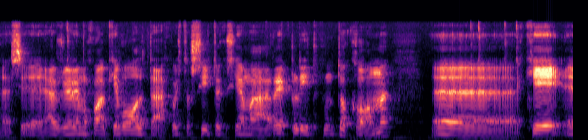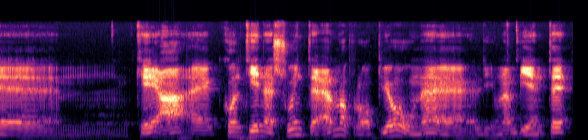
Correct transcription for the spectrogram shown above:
eh, se, useremo qualche volta questo sito che si chiama replit.com eh, che, eh, che ha, eh, contiene al suo interno proprio un, eh, un, ambiente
